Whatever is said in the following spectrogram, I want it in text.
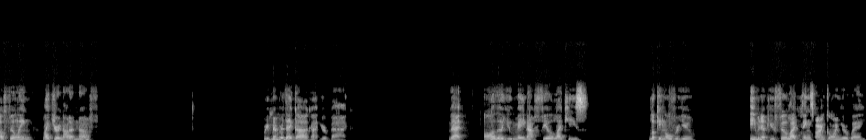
of feeling like you're not enough, remember that God got your back. That although you may not feel like He's looking over you, even if you feel like things aren't going your way,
